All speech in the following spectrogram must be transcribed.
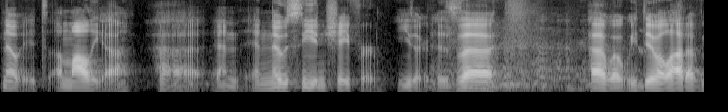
no, it's Amalia, uh, and, and no C in Shaefer either, is uh, uh what we do a lot of.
